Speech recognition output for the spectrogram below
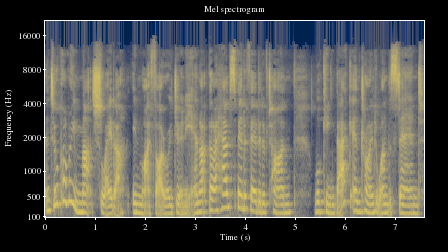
until probably much later in my thyroid journey. And I, but I have spent a fair bit of time looking back and trying to understand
